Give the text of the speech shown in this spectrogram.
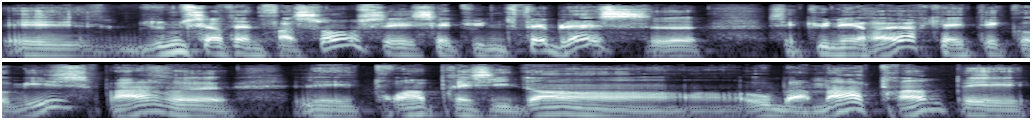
Et d'une certaine façon, c'est une faiblesse, euh, c'est une erreur qui a été commise par euh, les trois présidents Obama, Trump et,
